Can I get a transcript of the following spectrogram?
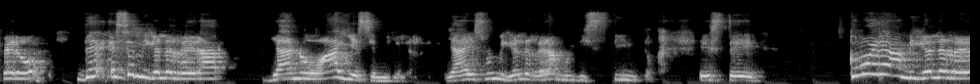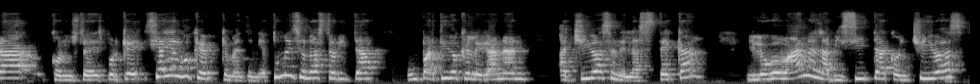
pero, de ese Miguel Herrera ya no hay ese Miguel Herrera, ya es un Miguel Herrera muy distinto. Este, ¿Cómo era Miguel Herrera con ustedes? Porque si hay algo que, que mantenía. Tú mencionaste ahorita un partido que le ganan a Chivas en el Azteca y luego van a la visita con Chivas,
